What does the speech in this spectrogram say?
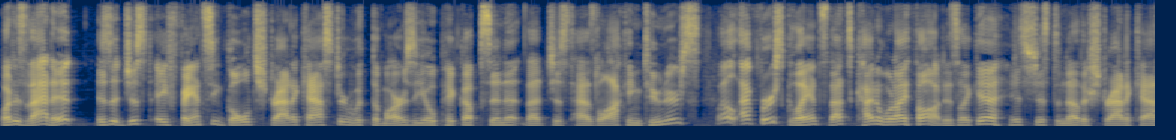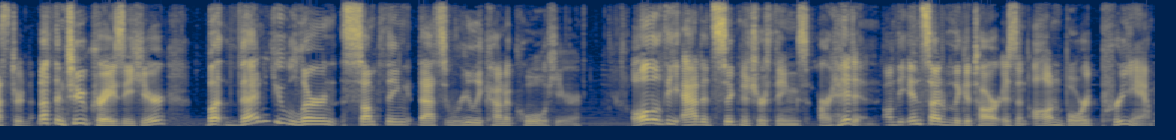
But is that it? Is it just a fancy gold Stratocaster with DiMarzio pickups in it that just has locking tuners? Well, at first glance, that's kind of what I thought. It's like, eh, it's just another Stratocaster. Nothing too crazy here. But then you learn something that's really kind of cool here. All of the added signature things are hidden. On the inside of the guitar is an onboard preamp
